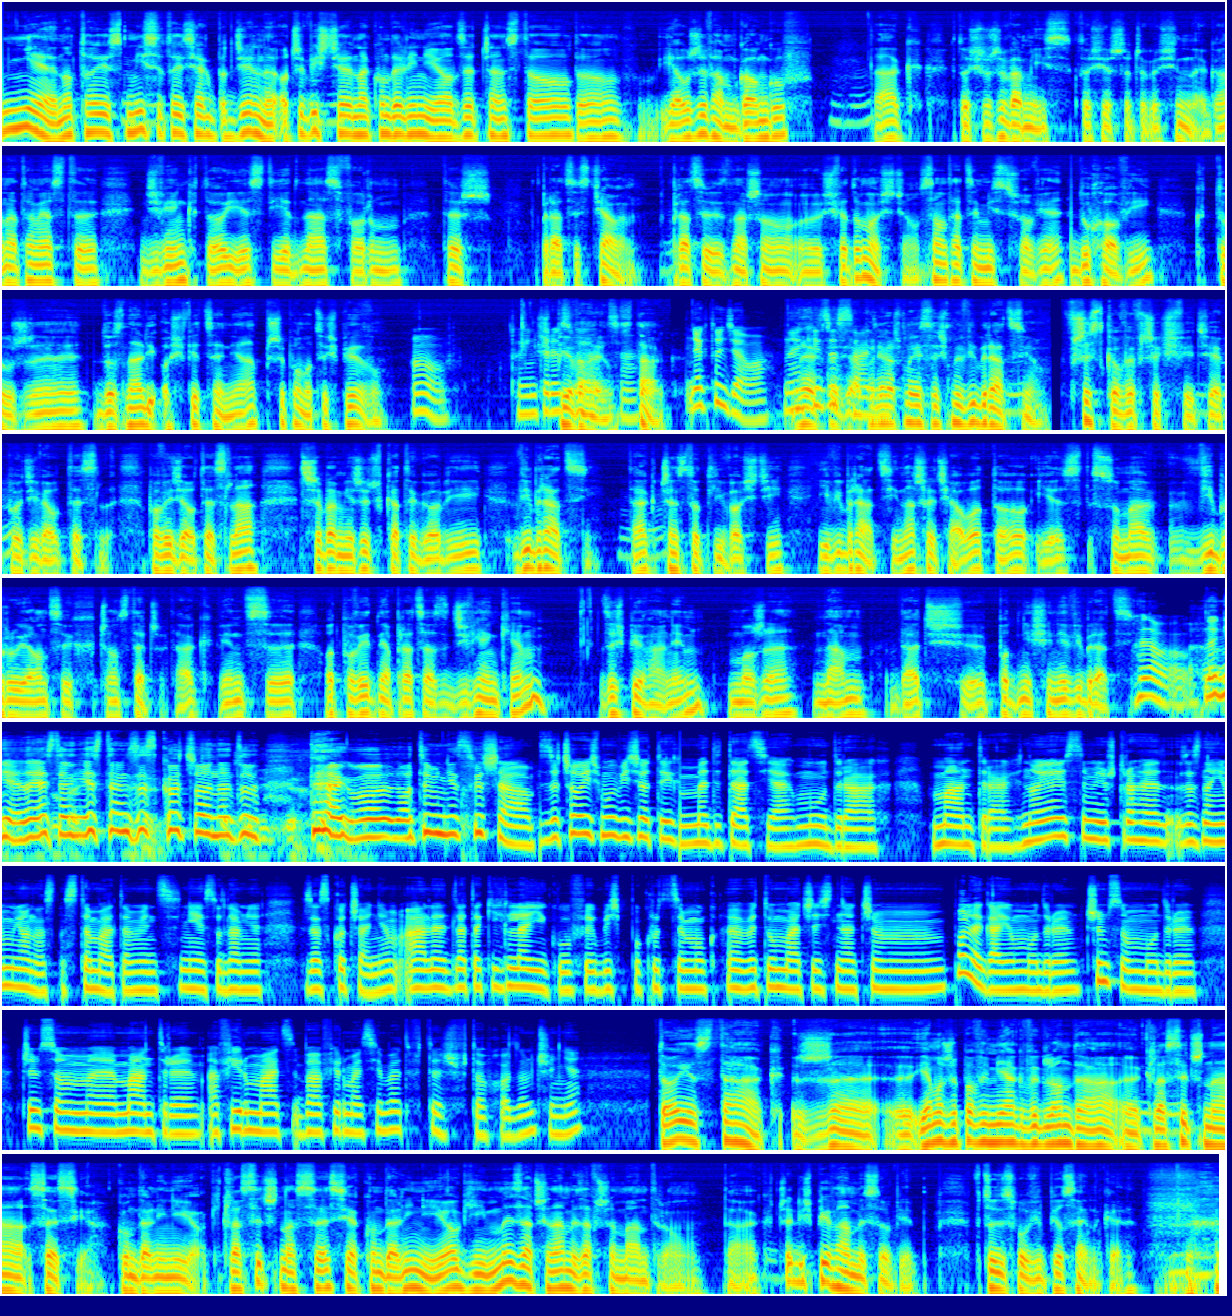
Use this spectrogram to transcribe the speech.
Nie, no to jest misy, to jest jakby oddzielne. Oczywiście na kundalini jodze często to ja używam gongów, mhm. tak? Ktoś używa mis, ktoś jeszcze czegoś innego. Natomiast e, dźwięk to jest jedna z form też pracy z ciałem, pracy z naszą e, świadomością. Są tacy mistrzowie duchowi, którzy doznali oświecenia przy pomocy śpiewu. To interesujące. Śpiewając, tak. Jak to działa? Na no jakiej zasadzie? Działa? Ponieważ my jesteśmy wibracją. Wszystko we wszechświecie, jak powiedział Tesla, powiedział Tesla, trzeba mierzyć w kategorii wibracji, tak? częstotliwości i wibracji. Nasze ciało to jest suma wibrujących cząsteczek, tak? Więc y, odpowiednia praca z dźwiękiem ze śpiewaniem może nam dać e, podniesienie wibracji. No, no nie, no jestem, tak. jestem zaskoczona. To, tak, bo o tym nie słyszałam. Zacząłeś mówić o tych medytacjach, mudrach, mantrach. No ja jestem już trochę zaznajomiona z, z, tematem, więc nie jest to dla mnie zaskoczeniem, ale dla takich laików, jakbyś pokrótce mógł e, wytłumaczyć, na czym polegają mudry, czym są mudry, czym są e, mantry, afirmacje, bo afirmacje też w to wchodzą, czy nie? To jest tak, że y, ja może powiem, jak wygląda mhm. klasyczna sesja Kundalini Yogi. Klasyczna sesja Kundalini Yogi, my zaczynamy zawsze mantrą, tak? Czyli śpiewamy sobie, w cudzysłowie, piosenkę.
